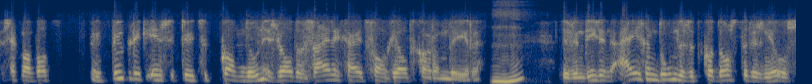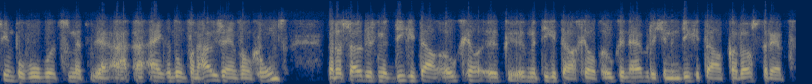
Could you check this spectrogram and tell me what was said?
zeg maar, wat een publiek instituut kan doen, is wel de veiligheid van geld garanderen. Mm -hmm. Dus in die zin eigendom, dus het kadaster is een heel simpel voorbeeld met ja, eigendom van huizen en van grond. Maar dat zou dus met digitaal, ook geld, met digitaal geld ook kunnen hebben. Dat je een digitaal kadaster hebt,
